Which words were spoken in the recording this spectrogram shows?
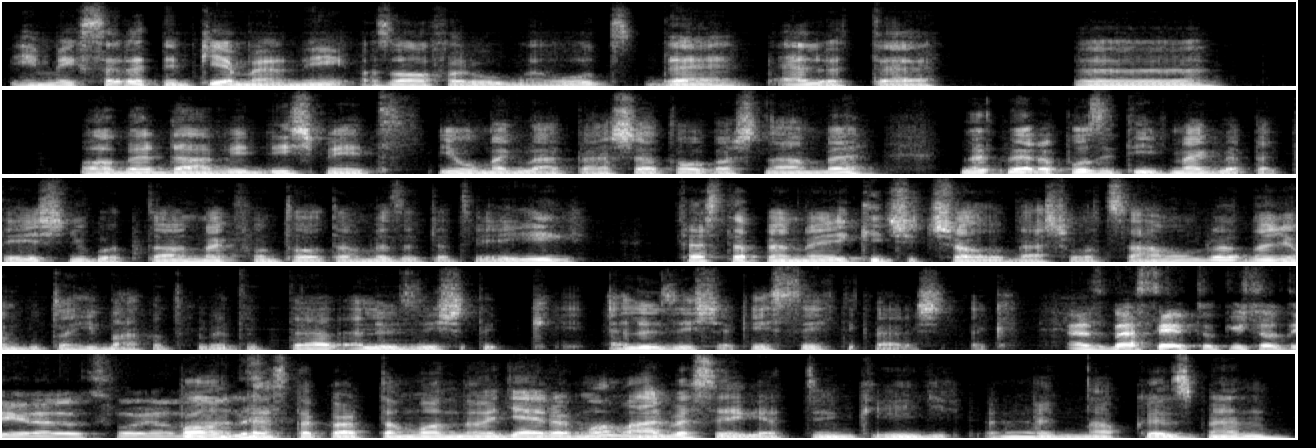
Én még szeretném kiemelni az Alfa Romeo-t, de előtte ö, Albert Dávid ismét jó meglátását olvasnám be. Leclerc a pozitív meglepetés, nyugodtan, megfontoltan vezetett végig, Verstappen meg egy kicsit csalódás volt számomra, nagyon buta hibákat követett el, előzések, előzések és safety car esetek. Ezt beszéltük is a délelőtt folyamán. Pont ezt akartam mondani, hogy erről ma már beszélgettünk így napközben,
